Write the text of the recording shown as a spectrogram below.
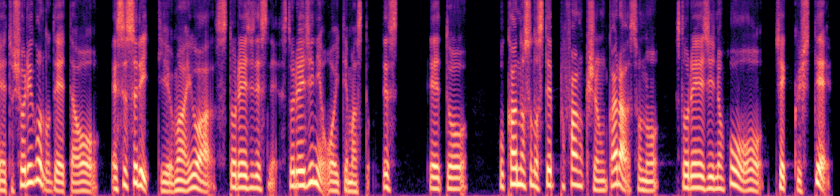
えーと処理後のデータを S3 っていう、まあ、要はストレージですね。ストレージに置いてますと。です。えっ、と、他のその Step Function からそのストレージの方をチェックして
